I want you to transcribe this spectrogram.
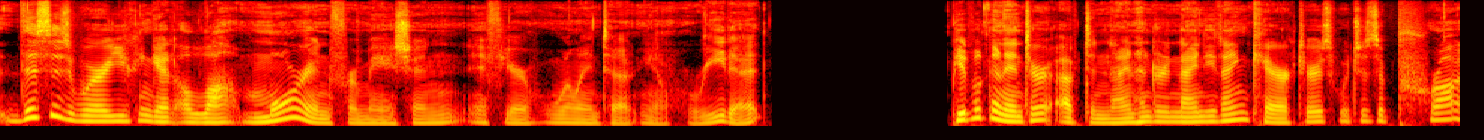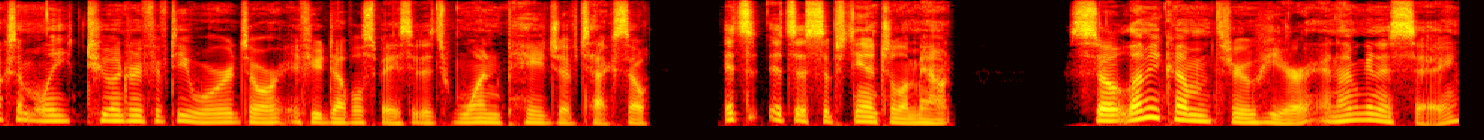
this is where you can get a lot more information if you're willing to, you know, read it. People can enter up to 999 characters, which is approximately 250 words, or if you double space it, it's one page of text. So it's, it's a substantial amount. So let me come through here and I'm going to say,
